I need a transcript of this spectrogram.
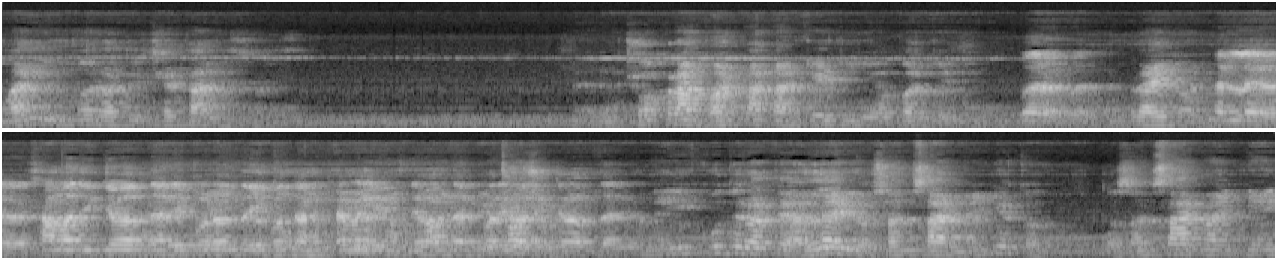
મારી ઉંમર હતી છેતાલીસ વર્ષ. છોકરા ભણતા હતા કેજી અપર કેજી. બરાબર. એટલે સામાજિક જવાબદારી પણ હતી પોતાની ફેમિલી જવાબદારી જવાબદારી. એ કુદરતે હલાવ્યો સંસારમાં ગયો તો. તો સંસારમાં ક્યાંય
